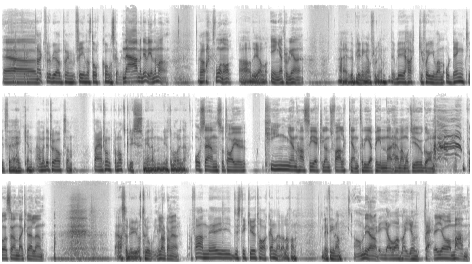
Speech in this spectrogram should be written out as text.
Tack, för, Eh, tack för att du bjöd på din fina stockholmska. Nej, men det vinner man. Ja. 2-0. ja, det gör man. Inga problem. Nej, det blir inga problem. Det blir hack i skivan ordentligt för Häcken. Ja, men det tror jag också. Fan, jag tror inte på något kryss mer än Göteborg där. Och sen så tar ju kingen Hasse Eklunds Falken tre pinnar hemma mot Djurgården på söndagskvällen. Alltså du är ju otrolig. klart de gör. Fan, eh, du sticker ju ut hakan där i alla fall. Lite grann. Ja, men det gör Det de. gör man ju inte. Det gör man.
